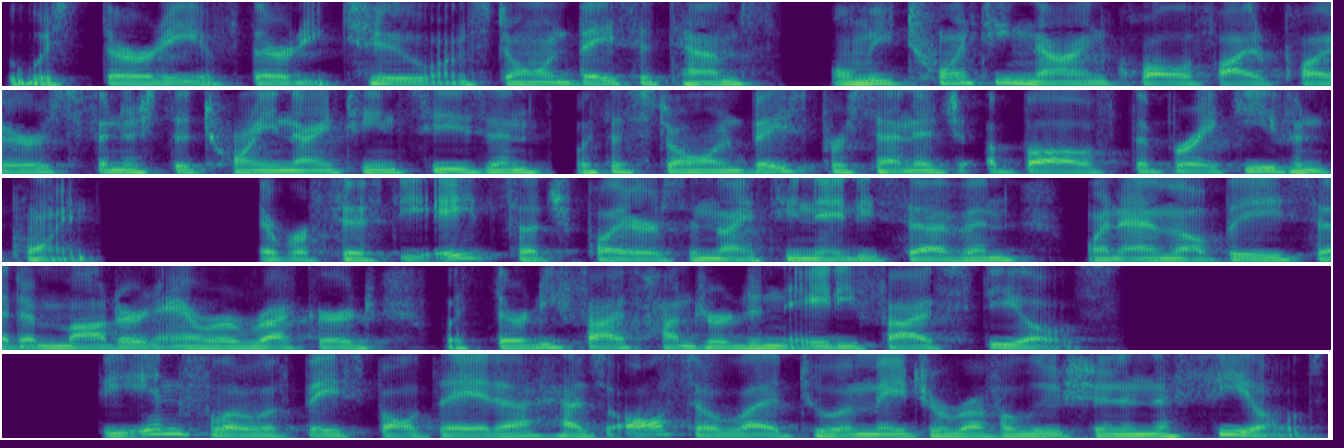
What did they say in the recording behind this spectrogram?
who was 30 of 32 on stolen base attempts, only 29 qualified players finished the 2019 season with a stolen base percentage above the break even point. There were 58 such players in 1987 when MLB set a modern era record with 3,585 steals. The inflow of baseball data has also led to a major revolution in the field,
